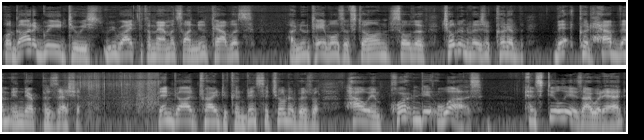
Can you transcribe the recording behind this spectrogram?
Well, God agreed to re- rewrite the commandments on new tablets, on new tables of stone, so the children of Israel could have they could have them in their possession. Then God tried to convince the children of Israel how important it was, and still is, I would add,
